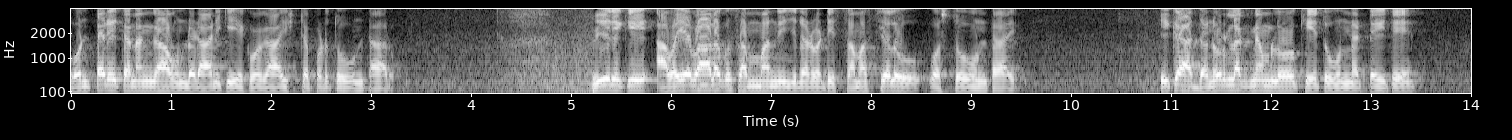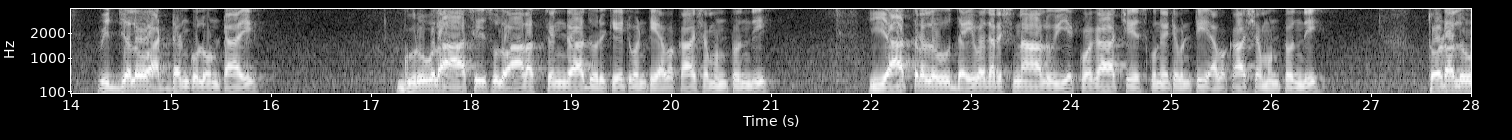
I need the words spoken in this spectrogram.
ఒంటరితనంగా ఉండడానికి ఎక్కువగా ఇష్టపడుతూ ఉంటారు. వీరికి అవయవాలకు సంబంధించినటువంటి సమస్యలు వస్తూ ఉంటాయి. ఇక ధనుర్లగ్నంలో కేతు ఉన్నట్టయితే విద్యలో అడ్డంకులు ఉంటాయి గురువుల ఆశీసులు ఆలస్యంగా దొరికేటువంటి అవకాశం ఉంటుంది యాత్రలు దైవ దర్శనాలు ఎక్కువగా చేసుకునేటువంటి అవకాశం ఉంటుంది తొడలు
